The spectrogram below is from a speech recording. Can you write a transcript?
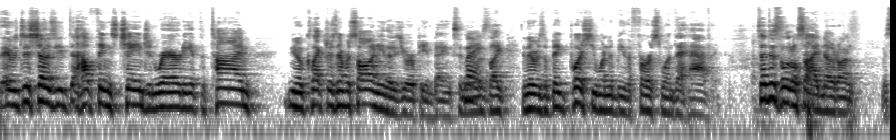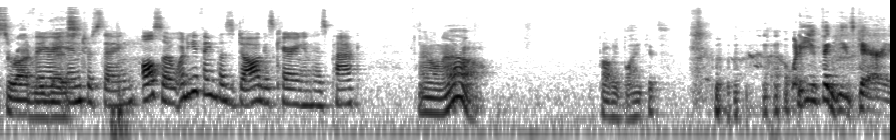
it just shows you how things change in rarity at the time. You know, collectors never saw any of those European banks, and Right. it was like, and there was a big push. You wanted to be the first one to have it. So just a little side note on Mr. Rodriguez. Very interesting. Also, what do you think this dog is carrying in his pack? I don't know. Probably blankets. what do you think he's carrying?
